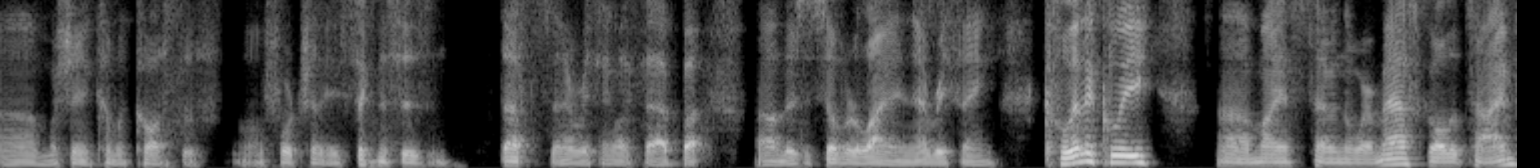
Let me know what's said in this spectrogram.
um, which didn't come at cost of, well, unfortunately, sicknesses and deaths and everything like that. But um, there's a silver lining in everything. Clinically, uh, minus having to wear a mask all the time.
